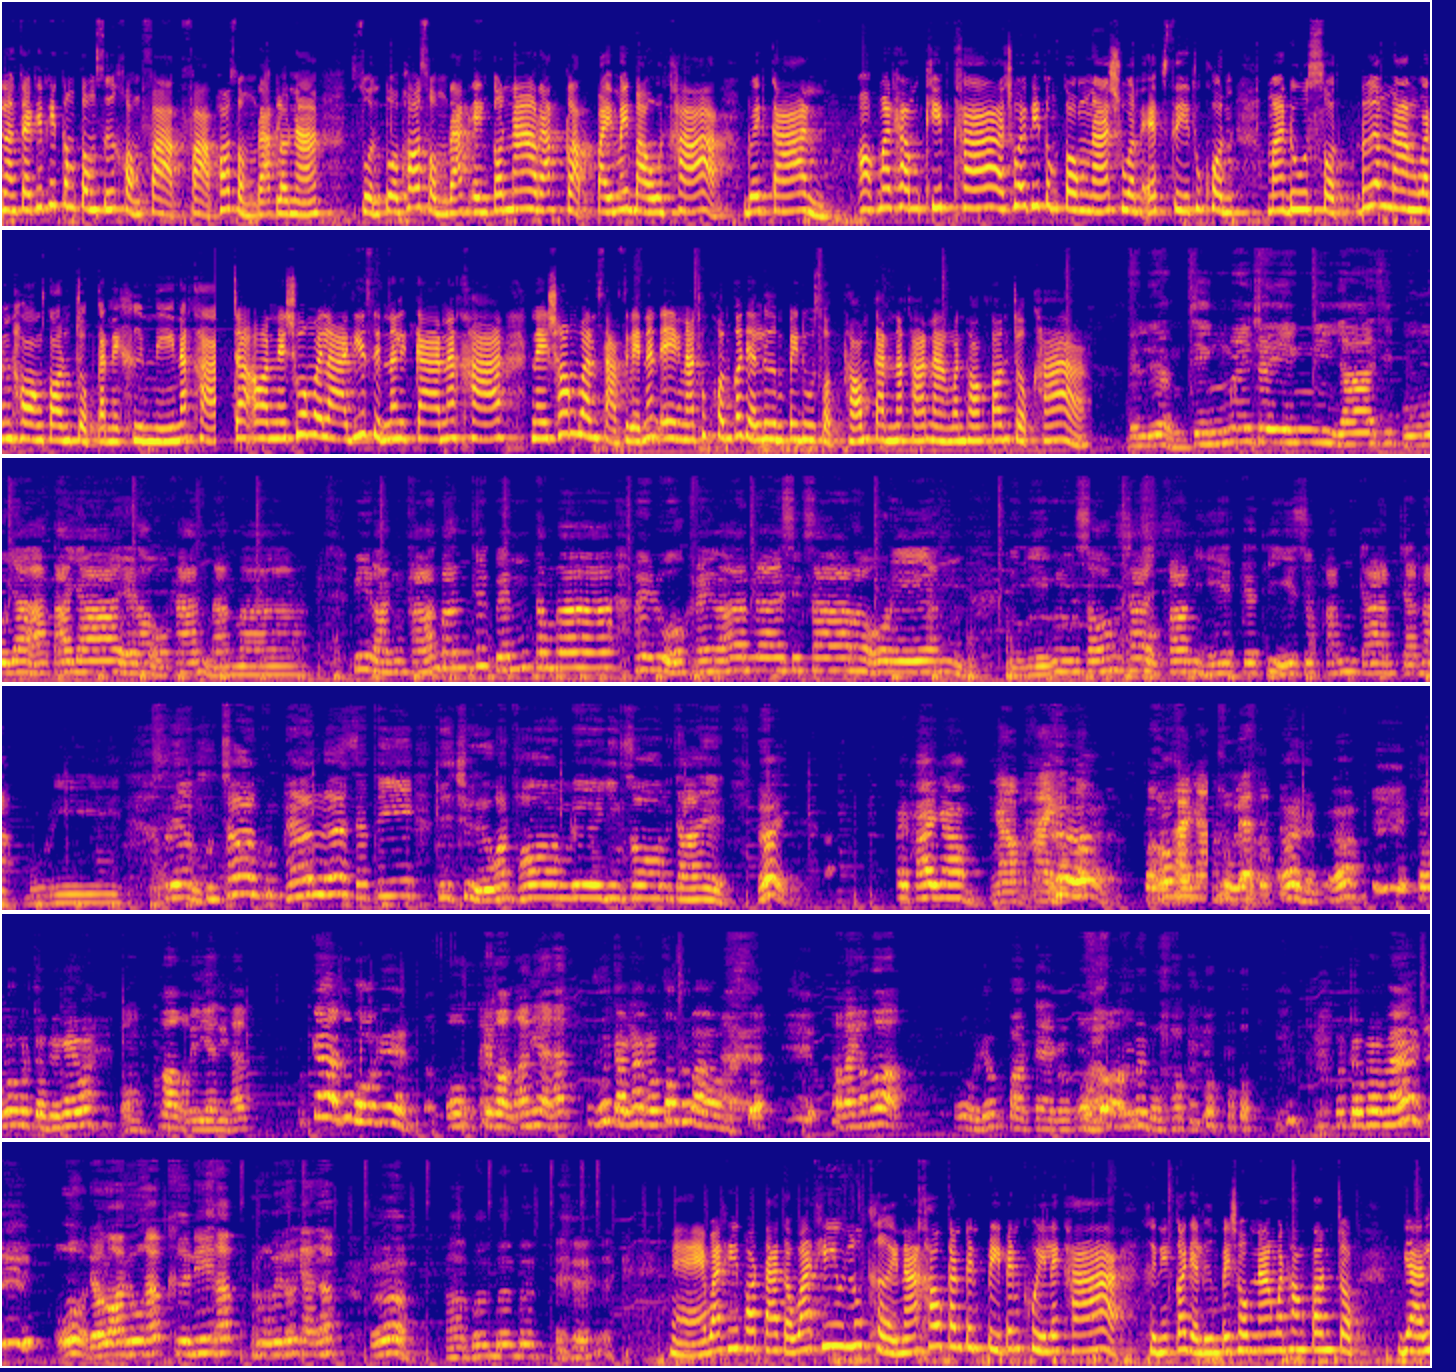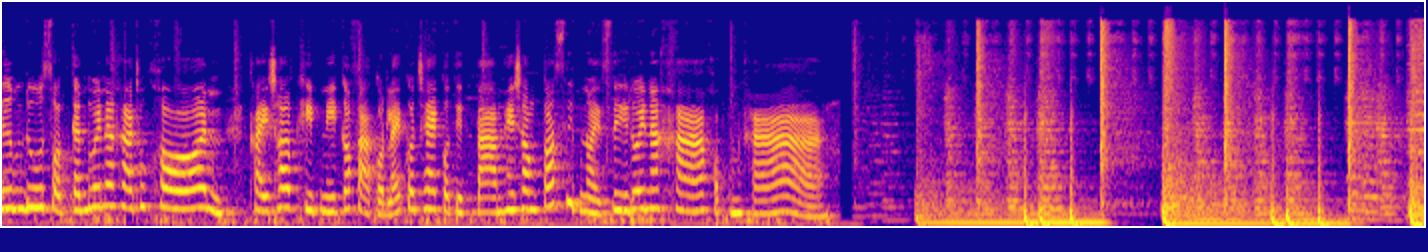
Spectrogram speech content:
หลังจากที่พี่ตรงๆซื้อของฝากฝากพ่อสมรักแล้วนะ ส่วนตัวพ่อสมรักเองก็น่ารักกลับไปไม่เบาค่ะ โดยการออกมาทำคลิปค่ะ ช่วยพี่ตรงๆนะ ชวน FC ทุกคนมาดูสดเรื่องนางวันทองตอนจบกันในคืนนี้นะคะ จะออนในช่วงเวลา 20 นาฬิกานะคะ ในช่องวัน 31 นั่นเองนะ ทุกคนก็อย่าลืมไปดูสดพร้อมกันนะคะ นางวันทองตอนจบค่ะ เป็นเรื่องจริงไม่ใช่อิงนิยายที่ปู่ย่าตายายเล่าขานนานมา มีหลักฐานบันทึกเป็นตำรา ให้ลูกให้หลานได้ศึกษาเราเรียน หญิงหญิงสองชายพันเหตุเกิดที่สุพรรณกาญจนบุรี เรื่องคุณช้างคุณแผนและเศรษฐีที่ชื่อวันทองหรือยิงทรงใจ เฮ้ย ไอ้พายงาม งามพายครับพ่อตกลงพายงามถูกแล้วเออเออตกลงมันจบยังไงวะผมพ่อก็ไปเรียนสิครับ กล้าก็บอกดิโอ้ให้บอกตอนนี้แหละครับรู้จักนักขนมต้มหรือเปล่าทำไมครับพ่อโอ้เดี๋ยวปากแตกหรอกที่ไม่บอก มันจบแบบไหนโอ้ เดี๋ยวรอดูครับ คืนนี้ครับ ดูไปด้วยกันครับ เอออ่าเบิ่งเบิ่งเบิ่งแหมว่าที่พ่อตากับว่าที่ลูกเขยนะ เข้ากันเป็นปีเป็นขุยเลยค่ะ คืนนี้ก็อย่าลืมไปชมนางวันทองตอนจบ อย่าลืมดูสดกันด้วยนะคะทุกคน ใครชอบคลิปนี้ก็ฝากกดไลค์กดแชร์กดติดตามให้ช่องก็สิบหน่อยซีด้วยนะคะ ขอบคุณค่ะ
